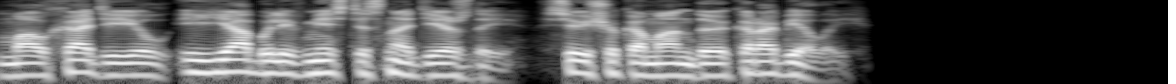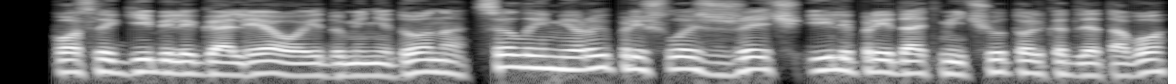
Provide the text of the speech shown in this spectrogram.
Малхадиил и я были вместе с Надеждой, все еще командуя Корабелой. После гибели Галео и Думинидона целые миры пришлось сжечь или предать мечу только для того,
